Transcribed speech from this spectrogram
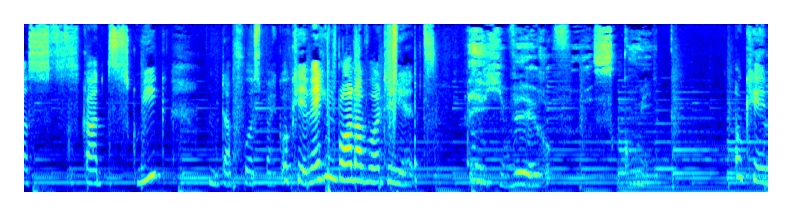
War gerade Squeak und davor Spike. Okay, welchen Brawler wollt ihr jetzt? Ich wäre Squeak. Okay,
